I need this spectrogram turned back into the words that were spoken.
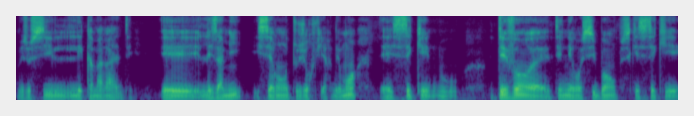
mais aussi les camarades et les amis, ils seront toujours fiers de moi. Et c'est que nous devons euh, tenir aussi bon, puisque c'est ce qui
